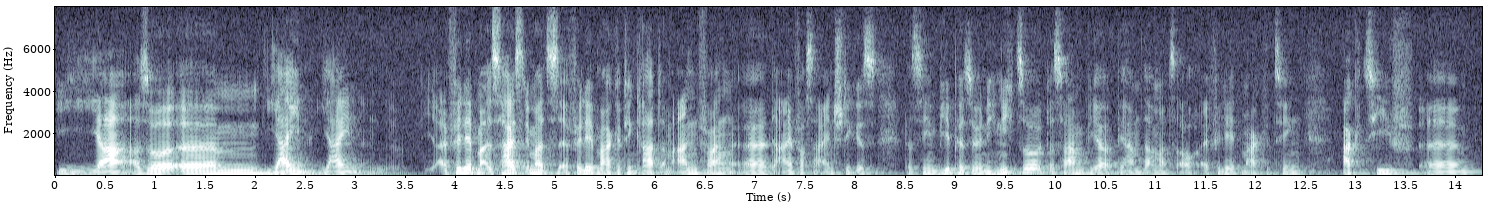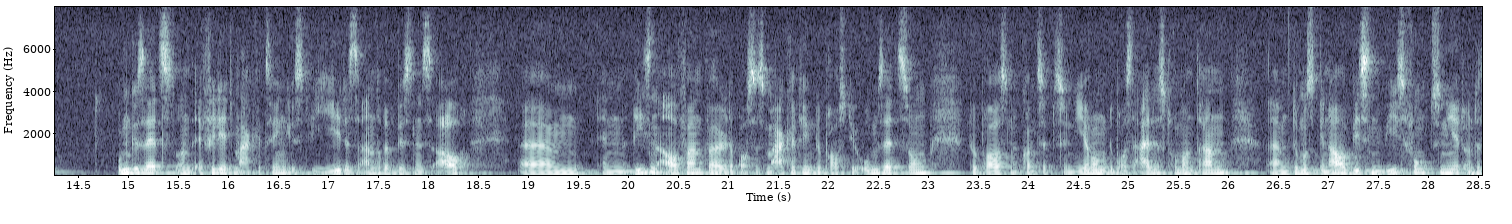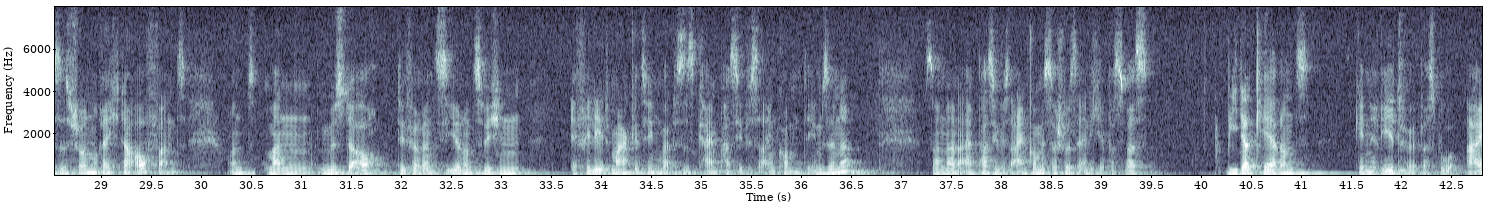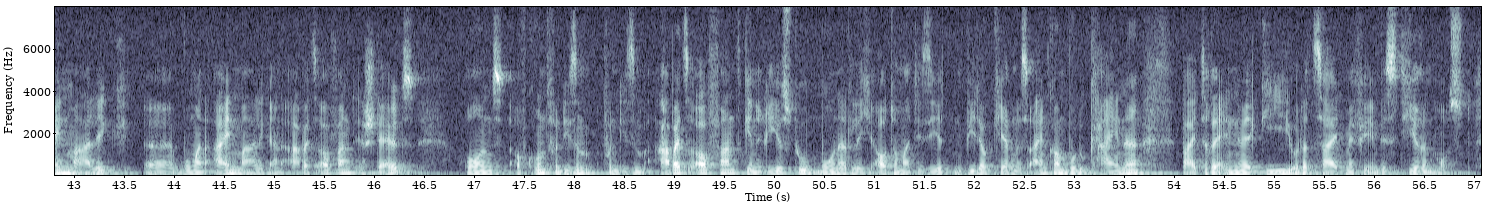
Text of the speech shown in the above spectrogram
Ja, also ähm, jein, jein. Affiliate, es heißt immer, dass Affiliate Marketing gerade am Anfang äh, der einfachste Einstieg ist. Das sehen wir persönlich nicht so. Das haben wir, wir haben damals auch Affiliate Marketing aktiv äh, umgesetzt und Affiliate Marketing ist wie jedes andere Business auch ähm, ein Riesenaufwand, weil du brauchst das Marketing, du brauchst die Umsetzung, du brauchst eine Konzeptionierung, du brauchst alles drum und dran. Ähm, du musst genau wissen, wie es funktioniert und das ist schon ein rechter Aufwand. Und man müsste auch differenzieren zwischen Affiliate Marketing, weil das ist kein passives Einkommen in dem Sinne, sondern ein passives Einkommen ist ja schlussendlich etwas, was wiederkehrend generiert wird, was du einmalig, äh, wo man einmalig einen Arbeitsaufwand erstellt und aufgrund von diesem, von diesem Arbeitsaufwand generierst du monatlich automatisiert ein wiederkehrendes Einkommen, wo du keine weitere Energie oder Zeit mehr für investieren musst.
